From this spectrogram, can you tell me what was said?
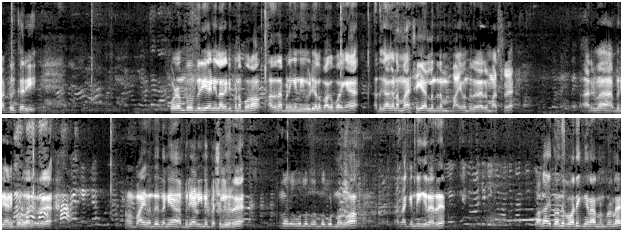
ஆட்டுக்கறி குழம்பு பிரியாணிலாம் ரெடி பண்ண போகிறோம் அதை தான் இப்போ நீங்கள் இன்றைக்கி வீடியோவில் பார்க்க போகிறீங்க அதுக்காக நம்ம செய்யார்லேருந்து நம்ம பாய் வந்துருக்காரு மாஸ்டரு. அருமையாக பிரியாணி போடுவார் இவர். நம்ம பாய் வந்து தனியாக பிரியாணிக்குன்னே ஸ்பெஷல் இவர். மாதிரி ஊர்லேருந்து வரும்போது கூட்டின்னு வருவோம். அதான் கிண்டிங்கிறாரு. வெங்காயத்தை வந்து இப்போ வதக்கிங்கிறார் நண்பர்களே.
